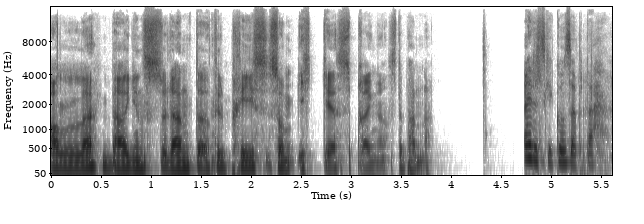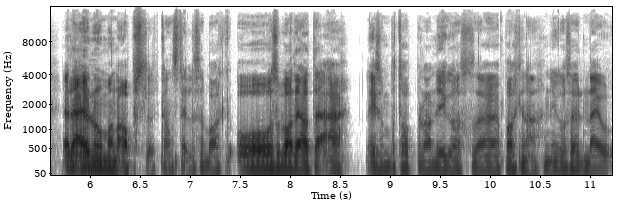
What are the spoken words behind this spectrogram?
alle Bergens studenter til pris som ikke sprenger stipendet. Jeg elsker konseptet. Ja, det er jo noe man absolutt kan stille seg bak. Og så bare det at det er liksom på toppen av Nygårdsparken her. Nygårdshøyden det er jo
